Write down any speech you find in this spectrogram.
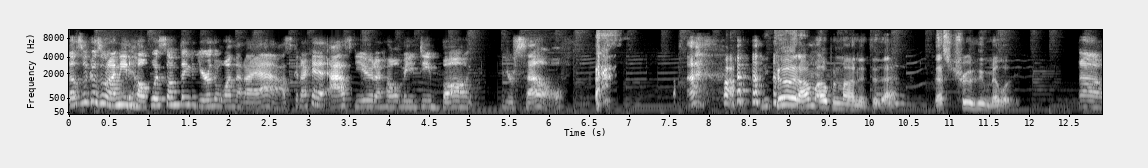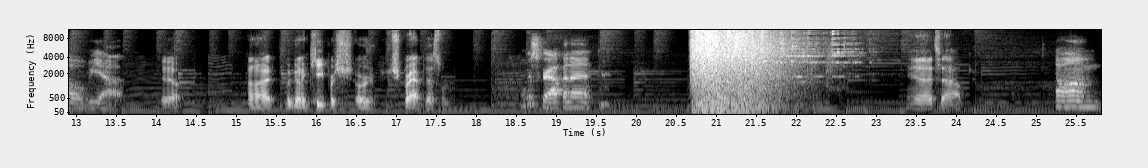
That's because when I need help with something, you're the one that I ask, and I can't ask you to help me debunk yourself. you could. I'm open minded to that. That's true humility. oh yeah. Yeah. All right. We're going to keep or, sh- or scrap this one. We're scrapping it. Yeah, it's out. Um,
